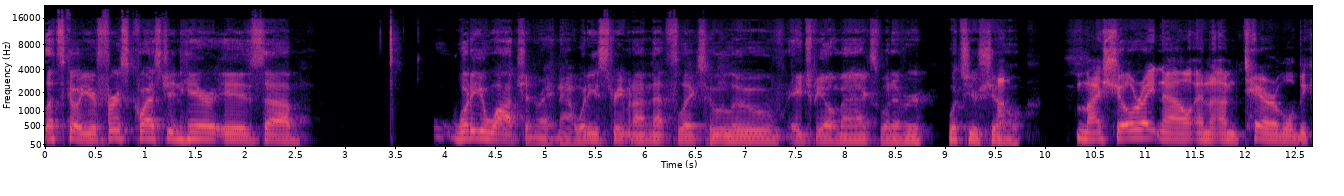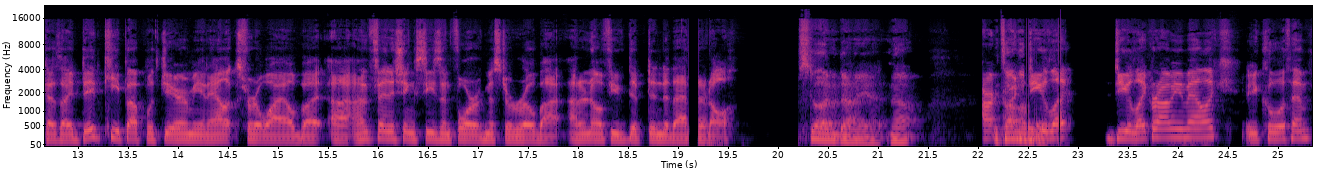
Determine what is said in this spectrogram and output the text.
let's go. Your first question here is uh, What are you watching right now? What are you streaming on Netflix, Hulu, HBO Max, whatever? What's your show? Uh, my show right now, and I'm terrible because I did keep up with Jeremy and Alex for a while, but uh, I'm finishing season four of Mr. Robot. I don't know if you've dipped into that at all. Still haven't done it yet. No. Are, are, do you like Do you like Rami Malek? Are you cool with him?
